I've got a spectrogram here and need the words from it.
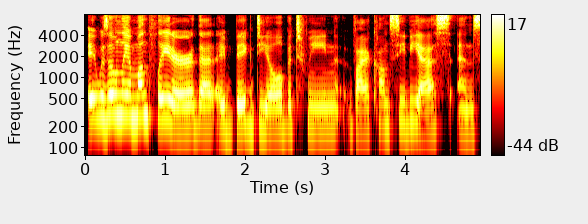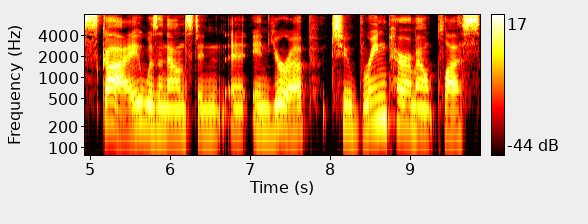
it was only a month later that a big deal between Viacom CBS and Sky was announced in in Europe to bring Paramount Plus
